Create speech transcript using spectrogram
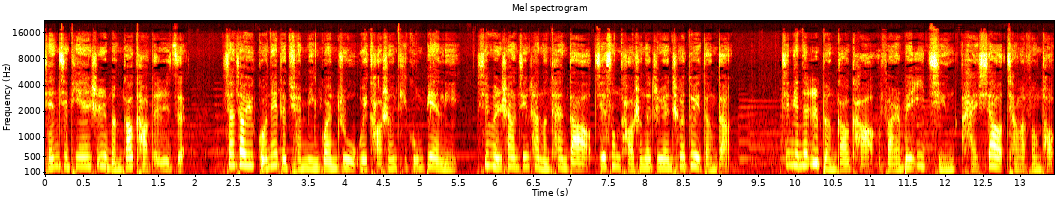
前几天是日本高考的日子，相较于国内的全民关注为考生提供便利，新闻上经常能看到接送考生的志愿车队等等。今年的日本高考反而被疫情、海啸抢了风头。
